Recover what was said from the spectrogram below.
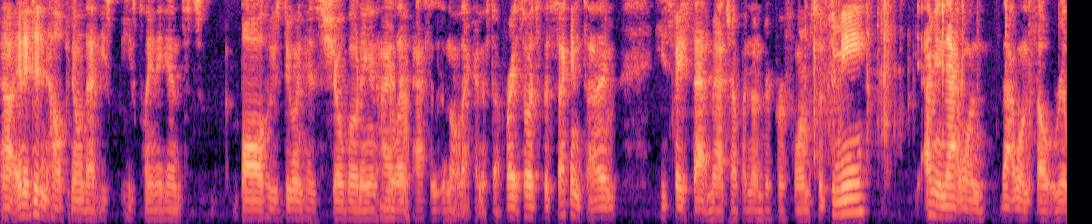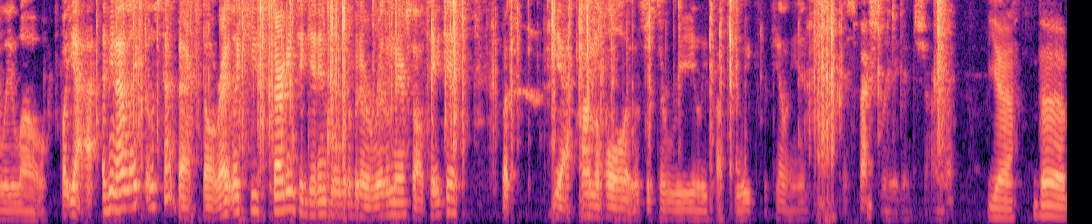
Uh, and it didn't help you know that he's he's playing against Ball, who's doing his showboating and highlight yeah. passes and all that kind of stuff, right? So it's the second time he's faced that matchup and underperformed. So to me, I mean that one that one felt really low. But yeah, I, I mean I like those step backs though, right? Like he's starting to get into a little bit of a rhythm there, so I'll take it. But yeah, on the whole, it was just a really tough week for Killian, especially against Charlotte. Yeah, the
